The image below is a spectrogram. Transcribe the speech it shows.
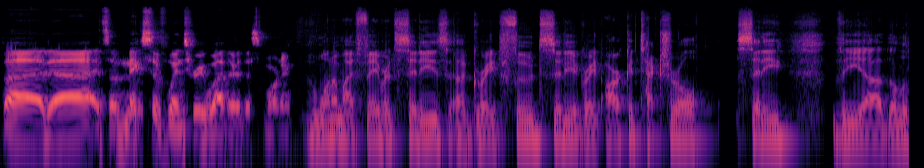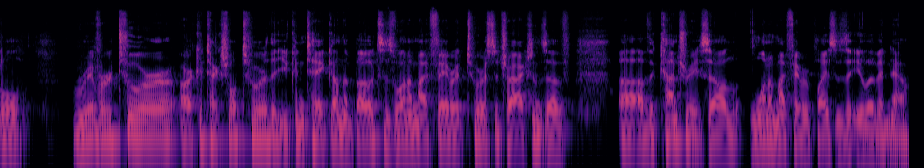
But uh, it's a mix of wintry weather this morning. One of my favorite cities, a great food city, a great architectural city. The uh, the little river tour, architectural tour that you can take on the boats is one of my favorite tourist attractions of uh, of the country. So one of my favorite places that you live in now.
